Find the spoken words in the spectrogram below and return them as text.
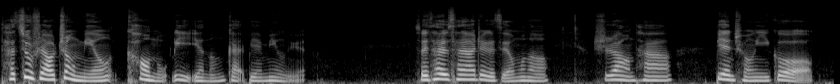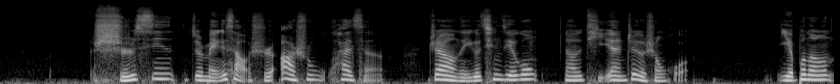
他就是要证明靠努力也能改变命运。所以他去参加这个节目呢，是让他变成一个时薪，就是每个小时二十五块钱这样的一个清洁工，让他体验这个生活。也不能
